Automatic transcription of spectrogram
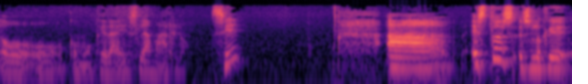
o como queráis llamarlo, ¿sí? Ah, esto es, lo que,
